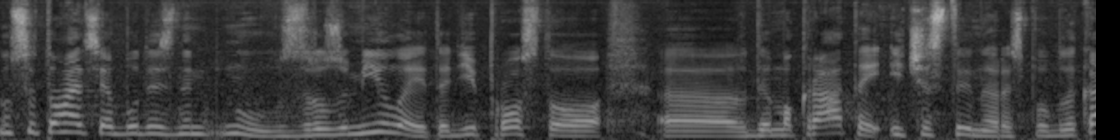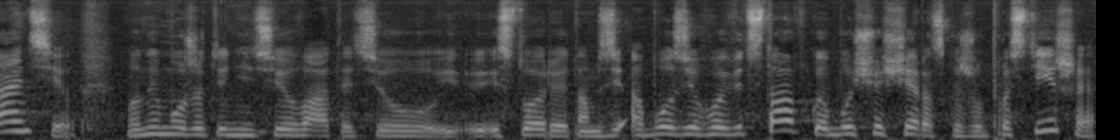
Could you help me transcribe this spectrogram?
ну ситуація буде з ним ну, зрозуміла, і тоді просто е, демократи і частина республіканців вони можуть ініціювати цю історію там з- або з його відставкою, або що ще раз кажу, простіше,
